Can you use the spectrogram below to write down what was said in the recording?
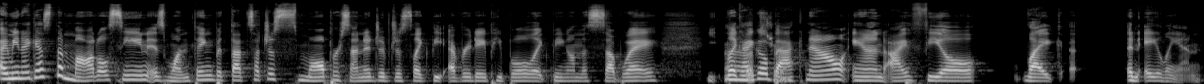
I mean, I guess the model scene is one thing, but that's such a small percentage of just like the everyday people like being on the subway. Uh, like Oh, I go true. back now and I feel like uh, an alien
